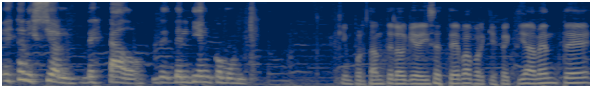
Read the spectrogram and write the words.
esta visión de Estado, de- del bien común. Qué importante lo que dice Estepa, porque efectivamente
